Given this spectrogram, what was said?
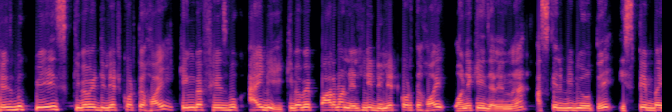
ফেসবুক পেজ কীভাবে ডিলেট করতে হয় কিংবা ফেসবুক আইডি কীভাবে পার্মানেন্টলি ডিলেট করতে হয় অনেকেই জানেন না। আজকের ভিডিওতে স্টেপ বাই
